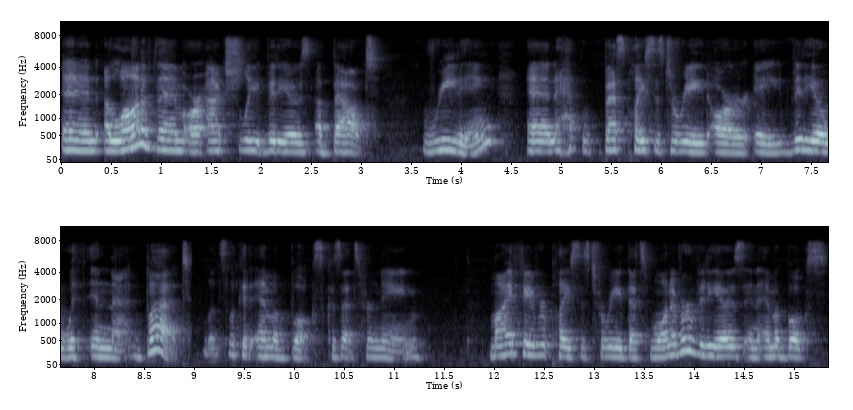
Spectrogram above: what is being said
And a lot of them are actually videos about reading and best places to read are a video within that. But let's look at Emma Books because that's her name. My favorite places to read. That's one of her videos and Emma Books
